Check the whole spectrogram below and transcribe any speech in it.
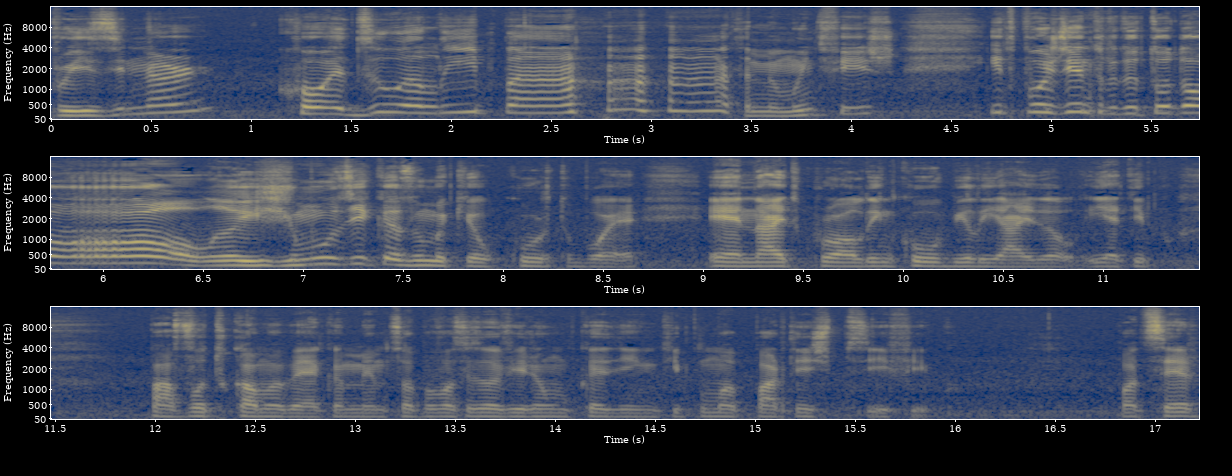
Prisoner, com a Dua Lipa, também muito fixe. E depois dentro de todo o rol, as músicas, uma que eu curto, boé, é Nightcrawling com o Billy Idol. E é tipo, pá, vou tocar uma beca mesmo, só para vocês ouvirem um bocadinho, tipo uma parte em específico. Pode ser?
